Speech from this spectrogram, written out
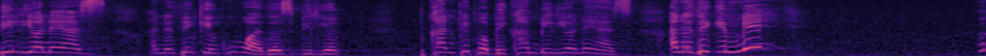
billionaires, and they're thinking, who are those billion? Can people become billionaires? And they're thinking, me? Me?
